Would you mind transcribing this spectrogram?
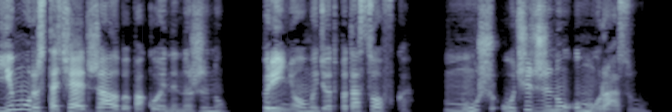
Ему расточает жалобы покойный на жену. При нем идет потасовка. Муж учит жену уму-разуму.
